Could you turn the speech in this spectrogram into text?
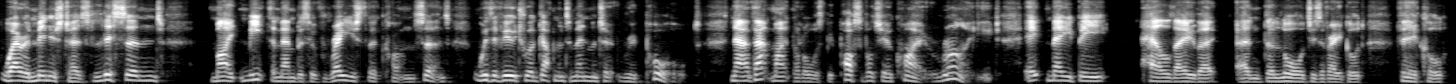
where a minister has listened, might meet the members who've raised the concerns with a view to a government amendment at report. Now, that might not always be possible, so you're quite right. It may be held over, and the Lords is a very good vehicle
